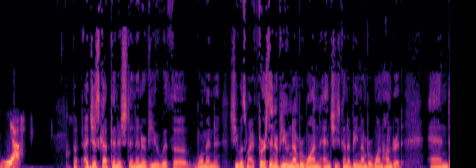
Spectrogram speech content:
Yeah. I just got finished an interview with a woman. She was my first interview, number one, and she's going to be number 100. And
